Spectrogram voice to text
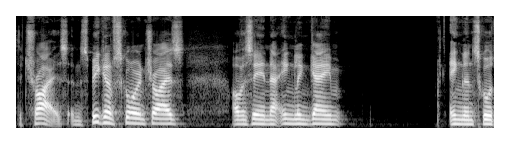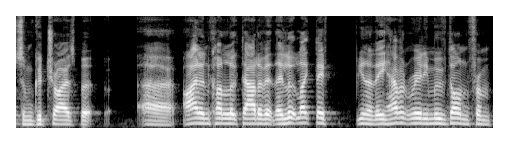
the tries. And speaking of scoring tries, obviously in that England game, England scored some good tries, but uh, Ireland kind of looked out of it. They look like they've, you know, they haven't really moved on from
